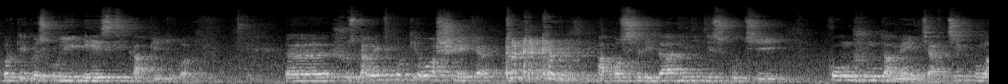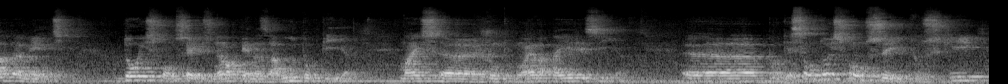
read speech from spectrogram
Por que, que eu escolhi este capítulo aqui? Uh, justamente porque eu achei que a, a, possibilidade de discutir conjuntamente, articuladamente, dois conceitos, não apenas a utopia, mas uh, junto com ela a heresia. Uh, porque são dois conceitos que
